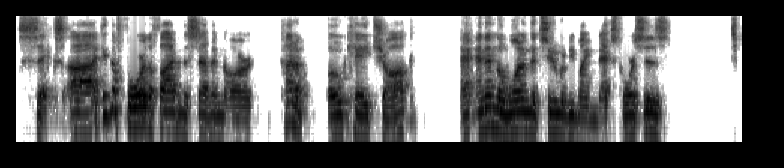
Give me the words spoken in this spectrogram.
six. Uh, I think the four, the five, and the seven are kind of okay chalk. And, and, then the one and the two would be my next horses. It's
